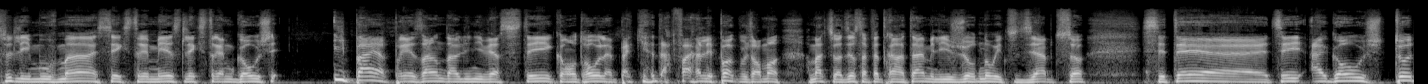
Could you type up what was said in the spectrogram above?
tous les mouvements assez extrémistes, l'extrême gauche hyper présente dans l'université, contrôle un paquet d'affaires à l'époque. Je remarque, tu vas dire, ça fait 30 ans, mais les journaux étudiants, tout ça, c'était, euh, tu sais, à gauche, tout,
